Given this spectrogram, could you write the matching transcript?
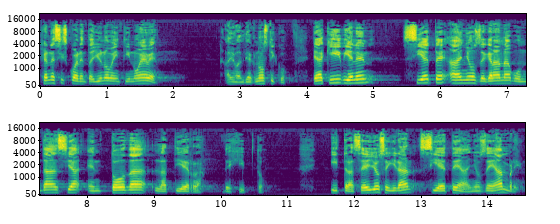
Génesis 41, 29. Ahí va el diagnóstico. He aquí vienen siete años de gran abundancia en toda la tierra de Egipto. Y tras ellos seguirán siete años de hambre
